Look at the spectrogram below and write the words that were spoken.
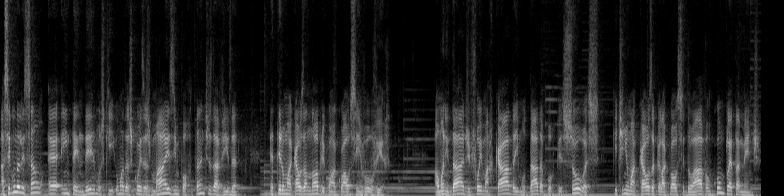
A segunda lição é entendermos que uma das coisas mais importantes da vida é ter uma causa nobre com a qual se envolver. A humanidade foi marcada e mudada por pessoas que tinham uma causa pela qual se doavam completamente.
